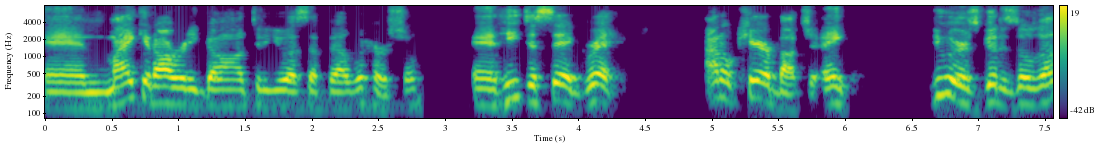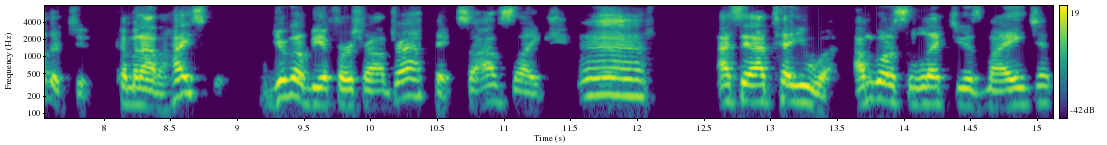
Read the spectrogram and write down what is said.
And Mike had already gone to the USFL with Herschel. And he just said, Greg, I don't care about your ankle. you are as good as those other two coming out of high school. You're going to be a first round draft pick. So I was like, eh. I said, I'll tell you what, I'm going to select you as my agent.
